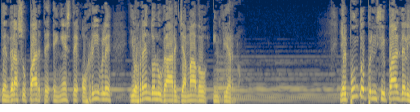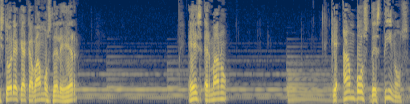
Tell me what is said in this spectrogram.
tendrá su parte en este horrible y horrendo lugar llamado infierno. Y el punto principal de la historia que acabamos de leer es, hermano, que ambos destinos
